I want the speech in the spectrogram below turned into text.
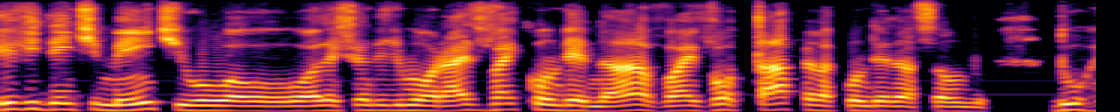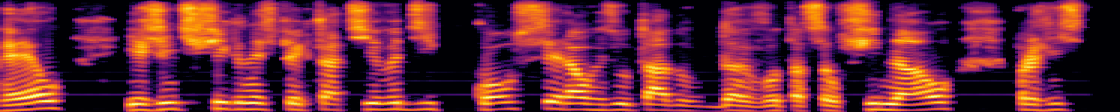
evidentemente, o, Alexandre de Moraes vai condenar, vai votar pela condenação do, réu, e a gente fica na expectativa de qual será o resultado da votação final, para a gente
